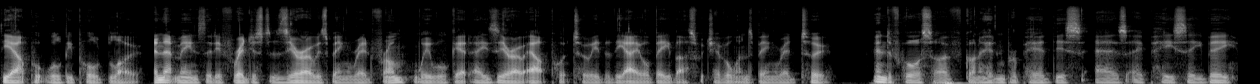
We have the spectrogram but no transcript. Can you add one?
the output will be pulled low. And that means that if register 0 is being read from, we will get a 0 output to either the A or B bus, whichever one's being read to. And of course, I've gone ahead and prepared this as a PCB.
